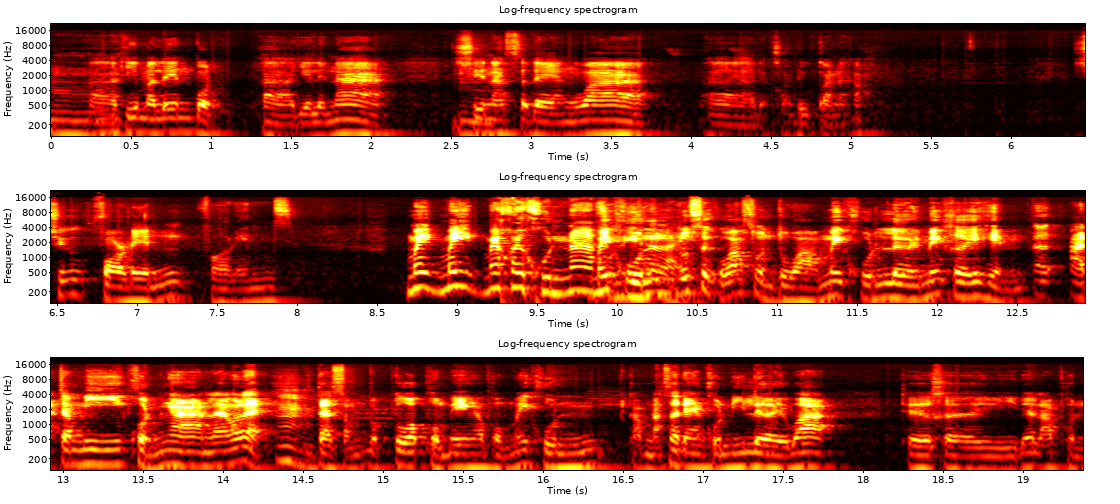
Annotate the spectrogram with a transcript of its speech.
อืมอ่าที่มาเล่นบทอ่าเยเลนาอืมชื่อนักแสดงว่าอ่าเดี๋ยวขอดูก่อนนะครับชื่อฟอร์เรนฟอร์เรนซ์ไม่ไม่ไม่ค่อยคุ้นหน้าไม่คุ้นเท่าไหร่รู้สึกว่าส่วนตัวไม่คุ้นเลยไม่เคยเห็นเอ่ออาจจะมีผลงานแล้วแหละอืมแต่สำหรับตัวผมเองอะผมไม่คุ้นกับนักแสดงคนนี้เลยว่า เธอเคยได้รับผล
